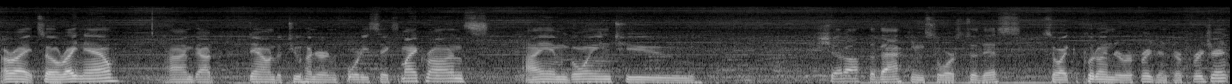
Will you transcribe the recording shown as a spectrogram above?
All right so right now i'm got down to 246 microns. I am going to shut off the vacuum source to this so i can put on the refrigerant. The refrigerant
